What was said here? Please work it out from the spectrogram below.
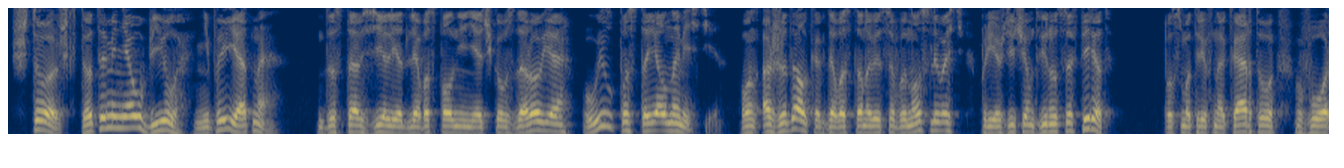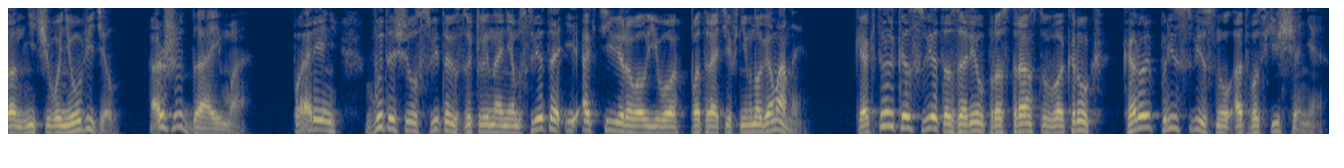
Что ж, кто-то меня убил, неприятно. Достав зелье для восполнения очков здоровья, Уилл постоял на месте. Он ожидал, когда восстановится выносливость, прежде чем двинуться вперед. Посмотрев на карту, ворон ничего не увидел. Ожидаемо. Парень вытащил свиток с заклинанием света и активировал его, потратив немного маны. Как только свет озарил пространство вокруг, король присвистнул от восхищения.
